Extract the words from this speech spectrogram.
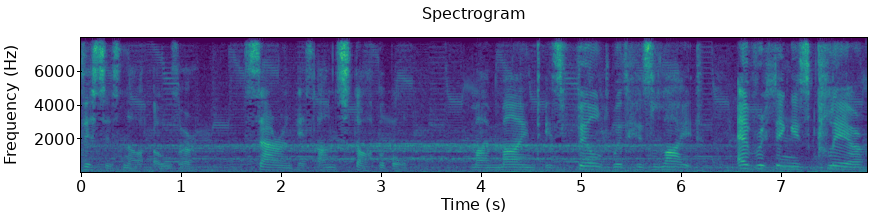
This is not over. Saren is unstoppable. My mind is filled with his light. Everything is clear.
